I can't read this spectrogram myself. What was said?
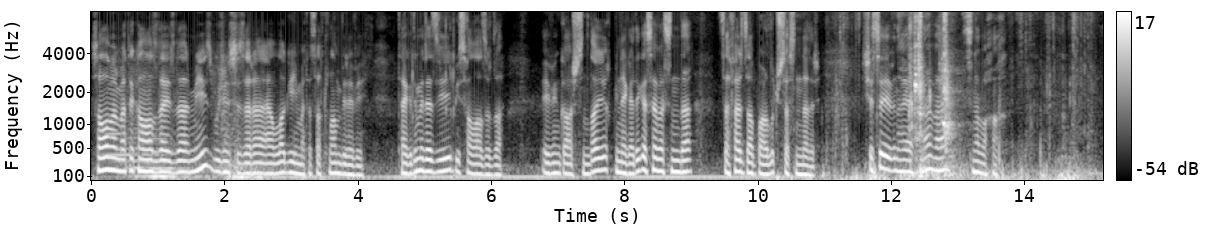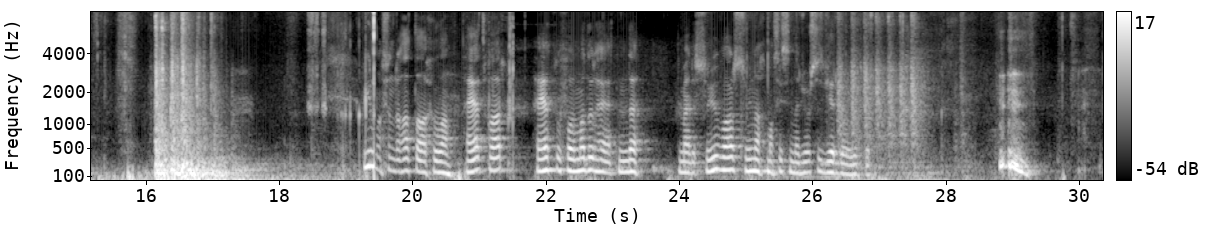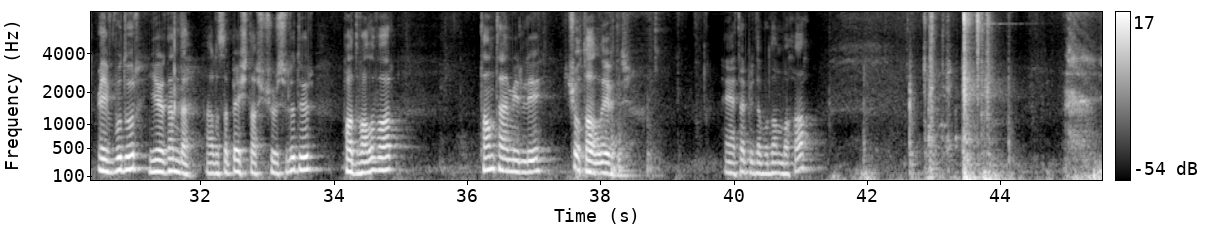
Salam hörmətli kanal izləyicilərimiz, bu gün sizlərə əla qiymətə satılan bir evi təqdim edəcəyik. Biz hal-hazırda evin qarşısındayıq. Binəqədi qəsəbəsində Zəfər Cabbarlı küçəsindədir. Keçək evin həyətinə və içinə baxaq. Bir maşın rahat daxil olan həyət var. Həyət bu formadır. Həyətində deməli suyu var. Suyun axması üçün də görürsüz yer qoyulubdur. Ev budur. Yerdən də hardasa 5 daş kürsülüdür. Padvalı var. Tam təmirli 2 otaqlı evdir. Həyətə bir də buradan baxaq.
